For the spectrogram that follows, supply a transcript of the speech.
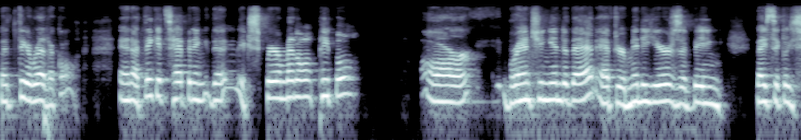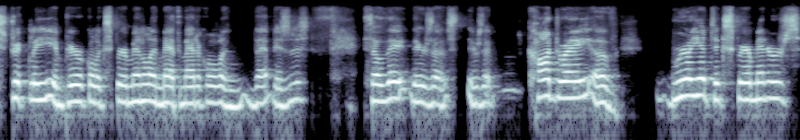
but theoretical. And I think it's happening. The experimental people are branching into that after many years of being basically strictly empirical, experimental, and mathematical and that business. So they, there's a there's a cadre of brilliant experimenters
